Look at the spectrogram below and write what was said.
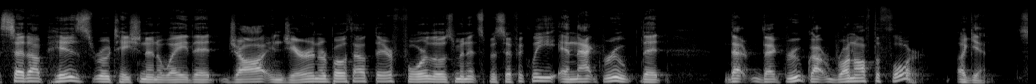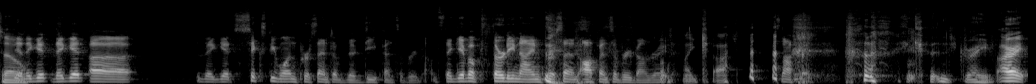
set up his rotation in a way that Ja and Jaren are both out there for those minutes specifically, and that group that that that group got run off the floor again. So Yeah, they get they get uh they get 61% of their defensive rebounds. They give up 39% offensive rebound oh rate. my god, It's not good. good grief! All right,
